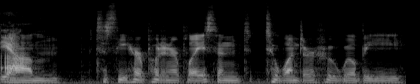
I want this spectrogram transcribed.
Yeah. Um, to see her put in her place and to wonder who will be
